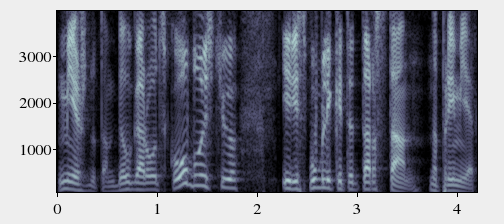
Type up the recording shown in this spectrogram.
между там Белгородской областью и Республикой Татарстан, например.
